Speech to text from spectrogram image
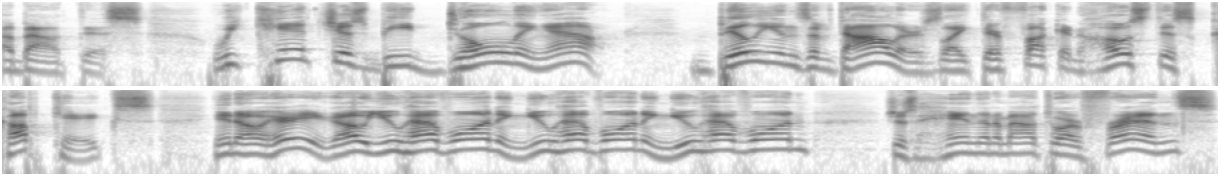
about this. We can't just be doling out billions of dollars like they're fucking hostess cupcakes. You know, here you go. You have one and you have one and you have one. Just handing them out to our friends.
